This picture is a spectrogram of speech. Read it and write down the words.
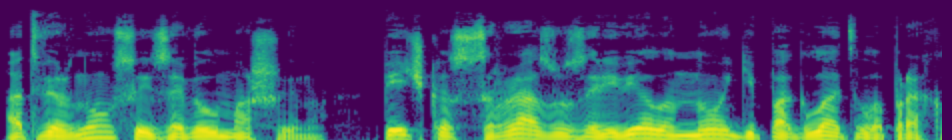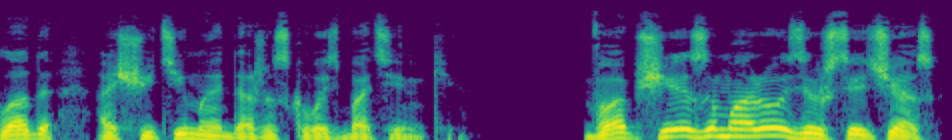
отвернулся и завел машину — Печка сразу заревела, ноги погладила прохлада, ощутимая даже сквозь ботинки. «Вообще заморозишь сейчас»,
